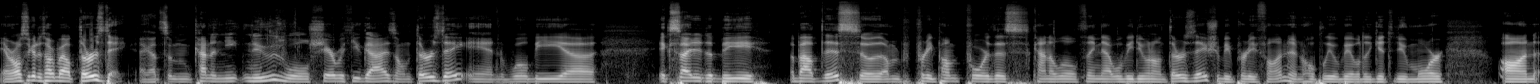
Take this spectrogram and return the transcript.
And we're also going to talk about Thursday. I got some kind of neat news we'll share with you guys on Thursday, and we'll be uh, excited to be about this. So I'm pretty pumped for this kind of little thing that we'll be doing on Thursday. Should be pretty fun, and hopefully we'll be able to get to do more on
